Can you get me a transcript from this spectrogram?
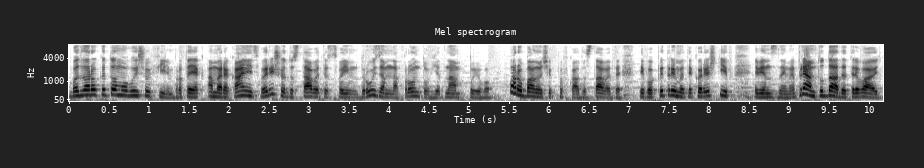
Бо два роки тому вийшов фільм про те, як американець вирішує доставити своїм друзям на фронт у В'єтнам пиво. Пару баночок пивка доставити, типу підтримати корішків він з ними, прямо туди, де тривають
